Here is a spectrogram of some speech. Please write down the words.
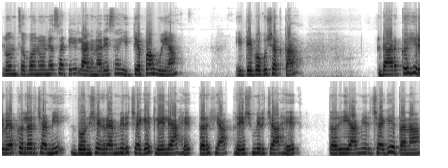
लोणचं बनवण्यासाठी लागणारे साहित्य पाहूया. इथे बघू शकता डार्क हिरव्या कलरच्या मी दोनशे ग्रॅम मिरच्या घेतलेल्या आहेत. तर ह्या फ्रेश मिरच्या आहेत. तर या मिरच्या घेताना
